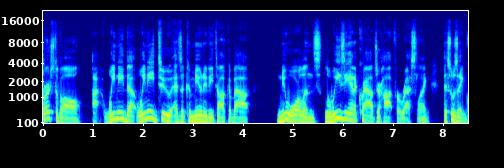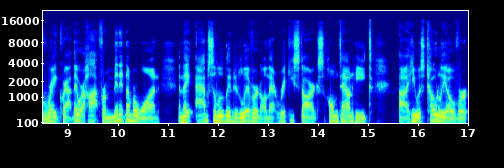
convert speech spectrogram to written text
First of all, uh, we need to we need to as a community talk about New Orleans, Louisiana crowds are hot for wrestling. This was a great crowd. They were hot from minute number 1 and they absolutely delivered on that Ricky Starks hometown heat. Uh, he was totally over.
